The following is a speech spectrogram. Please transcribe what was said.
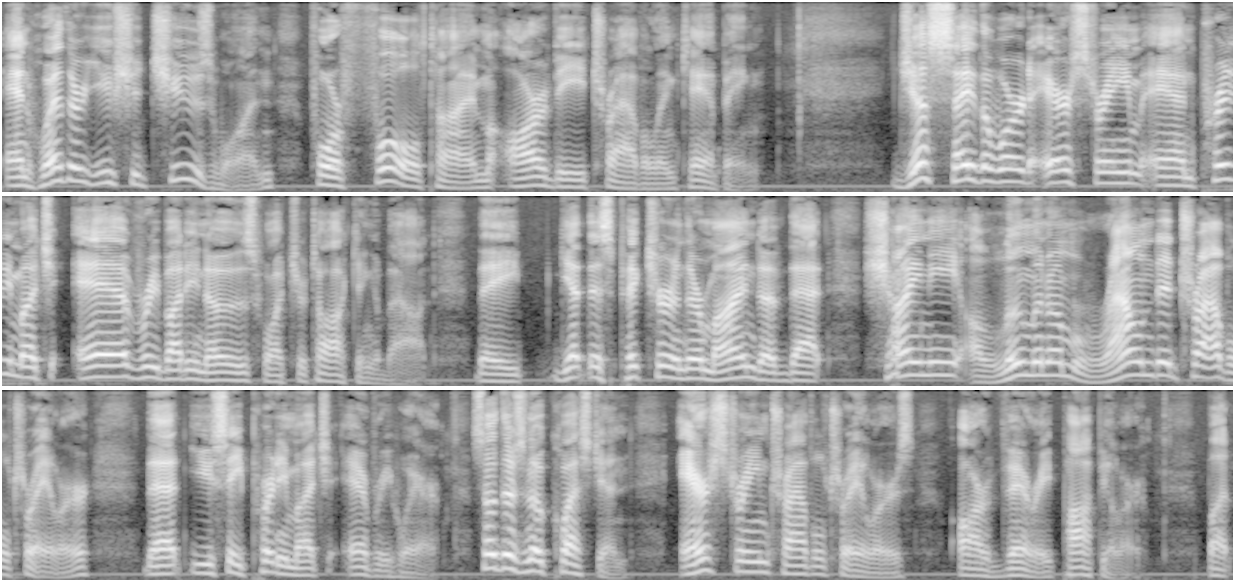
and whether you should choose one for full time RV travel and camping. Just say the word Airstream, and pretty much everybody knows what you're talking about. They get this picture in their mind of that shiny aluminum rounded travel trailer that you see pretty much everywhere. So there's no question, Airstream travel trailers are very popular. But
